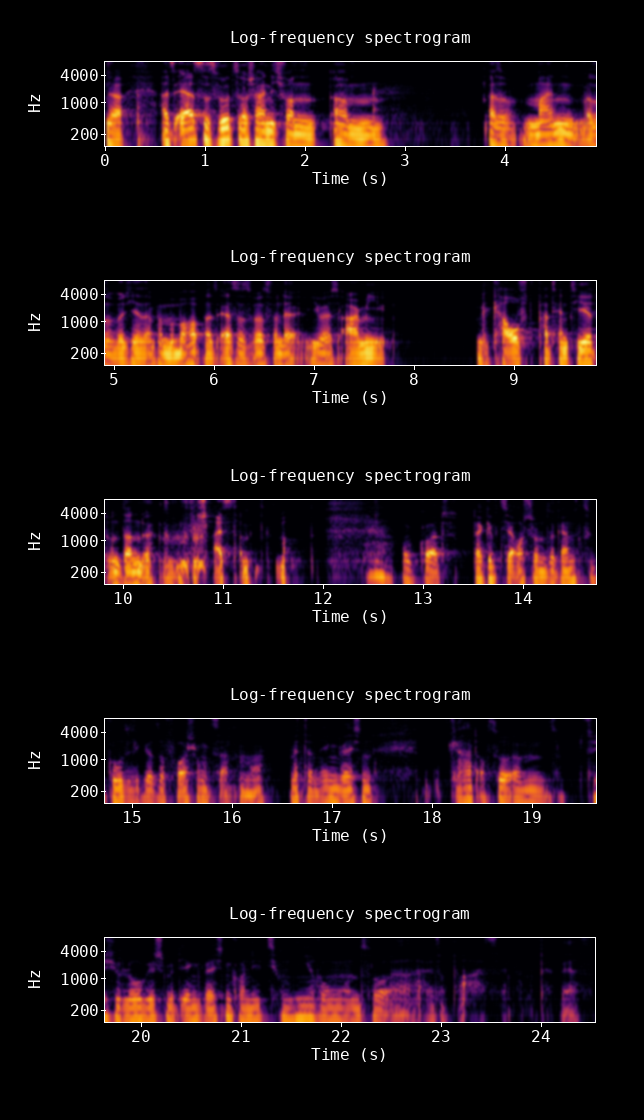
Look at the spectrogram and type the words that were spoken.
Ja, als erstes wird es wahrscheinlich von, ähm, also mein, also würde ich jetzt einfach mal behaupten, als erstes es von der US Army gekauft, patentiert und dann irgendeinen Scheiß damit gemacht. Oh Gott, da gibt es ja auch schon so ganz gruselige so Forschungssachen, ne? Mit dann irgendwelchen, gerade auch so, ähm, so psychologisch mit irgendwelchen Konditionierungen und so. Äh, Also, boah, ist einfach nur pervers.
